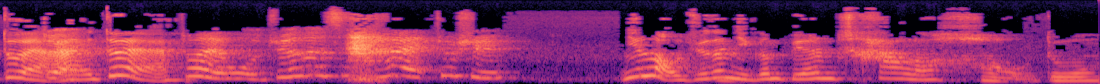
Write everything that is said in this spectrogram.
对对哎对，对，我觉得现在就是 你老觉得你跟别人差了好多，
